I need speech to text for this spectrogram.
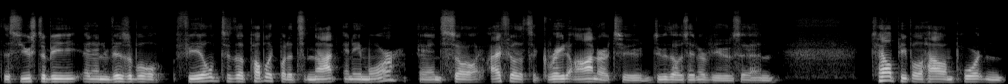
This used to be an invisible field to the public, but it's not anymore. And so I feel it's a great honor to do those interviews and tell people how important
